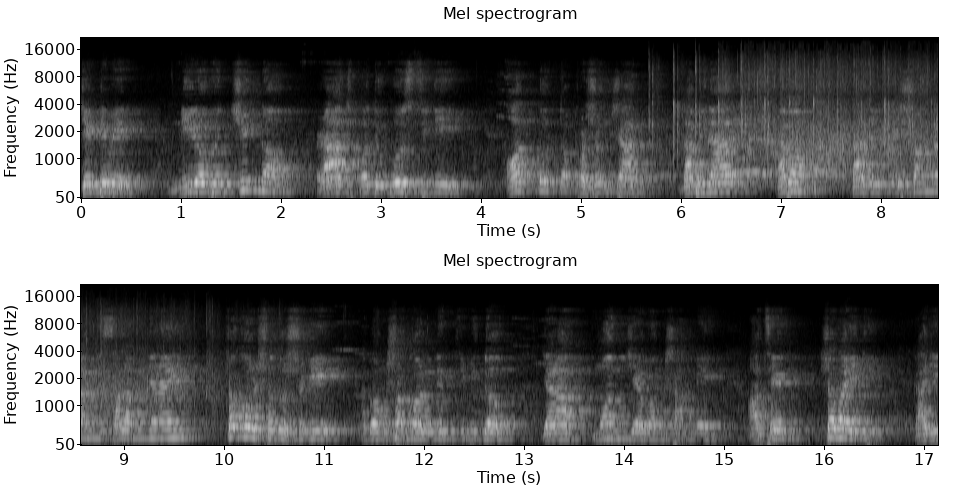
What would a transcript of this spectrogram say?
জেটেবের নিরবচ্ছিন্ন রাজপথে উপস্থিতি অত্যন্ত প্রশংসার দাবিদার এবং তাদেরকে সংগ্রামী সালাম জানাই সকল সদস্যকে এবং সকল নেতৃবৃন্দ যারা মঞ্চে এবং সামনে আছেন সবাইকে। কাজে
